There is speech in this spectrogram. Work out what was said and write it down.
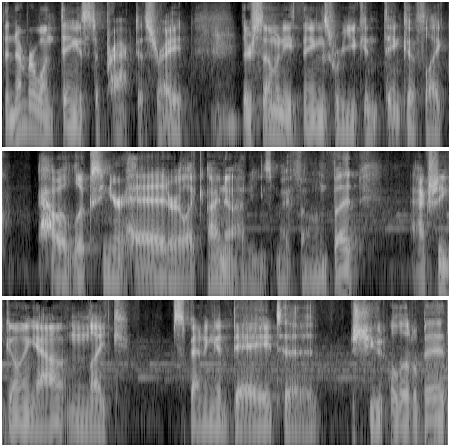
the number one thing is to practice, right? There's so many things where you can think of like how it looks in your head or like I know how to use my phone, but actually going out and like spending a day to shoot a little bit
